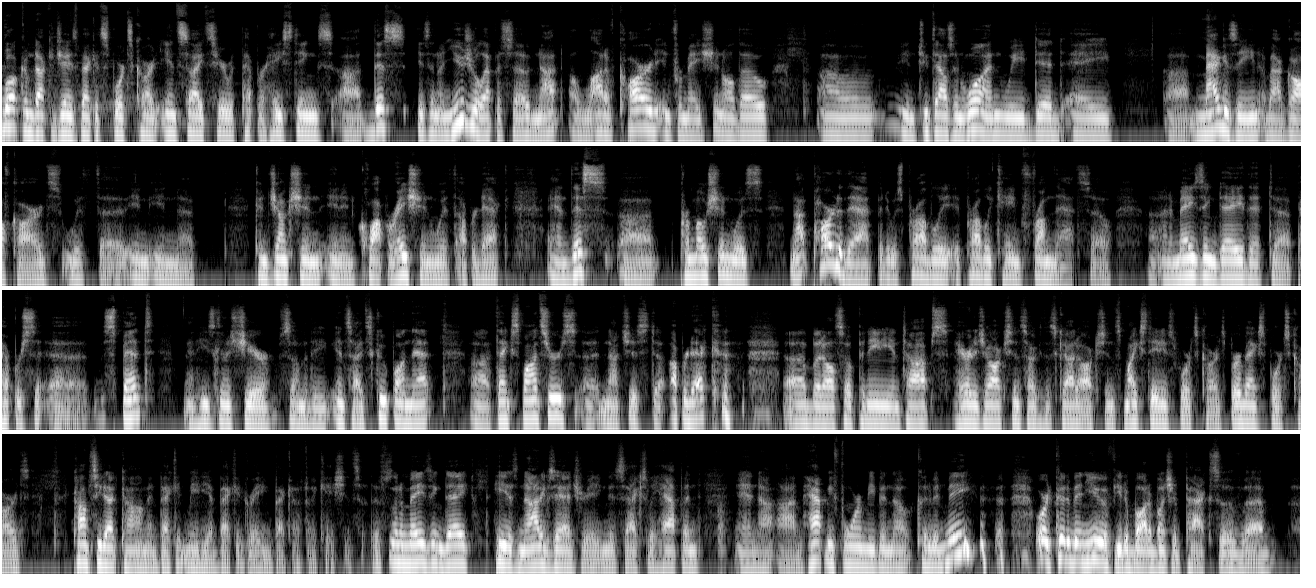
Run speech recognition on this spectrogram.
Welcome, Dr. James Beckett, Sports Card Insights here with Pepper Hastings. Uh, this is an unusual episode, not a lot of card information, although uh, in 2001 we did a uh, magazine about golf cards with uh, in in uh, conjunction and in cooperation with Upper Deck, and this uh, promotion was not part of that, but it was probably it probably came from that. So, an amazing day that Pepper spent and he's going to share some of the inside scoop on that. Uh, thanks sponsors, uh, not just uh, Upper Deck, uh, but also Panini and Topps, Heritage Auctions, Huggins and Scott Auctions, Mike Stadium Sports Cards, Burbank Sports Cards, COMC.com, and Beckett Media, Beckett Grading, Beckett Authentication. So this was an amazing day. He is not exaggerating. This actually happened, and uh, I'm happy for him, even though it could have been me, or it could have been you if you'd have bought a bunch of packs of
